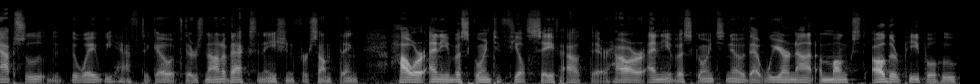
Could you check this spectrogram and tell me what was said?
absolutely the way we have to go. If there's not a vaccination for something, how are any of us going to feel safe out there? How are any of us going to know that we are not amongst other people who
